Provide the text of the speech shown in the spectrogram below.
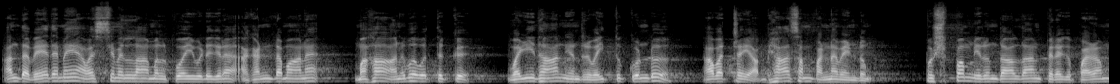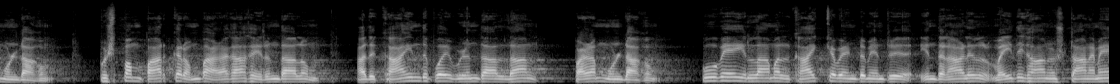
அந்த வேதமே அவசியமில்லாமல் போய்விடுகிற அகண்டமான மகா அனுபவத்துக்கு வழிதான் என்று வைத்துக்கொண்டு அவற்றை அபியாசம் பண்ண வேண்டும். புஷ்பம் இருந்தால்தான் பிறகு பழம் உண்டாகும். புஷ்பம் பார்க்க ரொம்ப அழகாக இருந்தாலும் அது காய்ந்து போய் விழுந்தால்தான் பழம் உண்டாகும். பூவே இல்லாமல் காய்க்க வேண்டும் என்று இந்த நாளில் வைதிகானுஷ்டானமே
